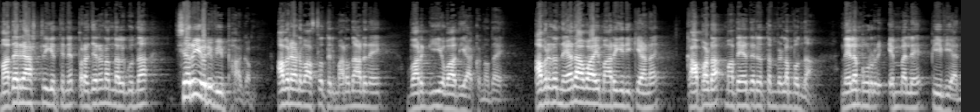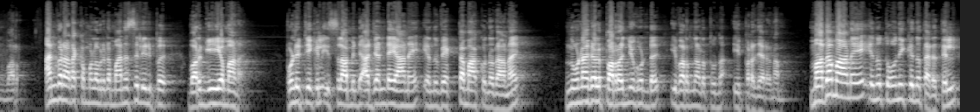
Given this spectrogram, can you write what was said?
മതരാഷ്ട്രീയത്തിന് പ്രചരണം നൽകുന്ന ചെറിയൊരു വിഭാഗം. അവരാണ് വാസ്തവത്തിൽ മറുനാടിനെ വർഗീയവാദിയാക്കുന്നത്. അവരുടെ നേതാവായി മാറിയിരിക്കുകയാണ് കപട മതേതരത്വം വിളമ്പുന്ന Nilambur M L A P V Anvar. Anvar അടക്കമുള്ളവരുടെ മനസ്സിലിരിപ്പ് വർഗീയമാണ്. പൊളിറ്റിക്കൽ ഇസ്ലാമിന്റെ അജണ്ടയാണ് എന്ന് വ്യക്തമാക്കുന്നതാണ് നുണകൾ പറഞ്ഞുകൊണ്ട് ഇവർ നടത്തുന്ന ഈ പ്രചരണം. മതമാണ് എന്ന് തോന്നിക്കുന്ന തരത്തിൽ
